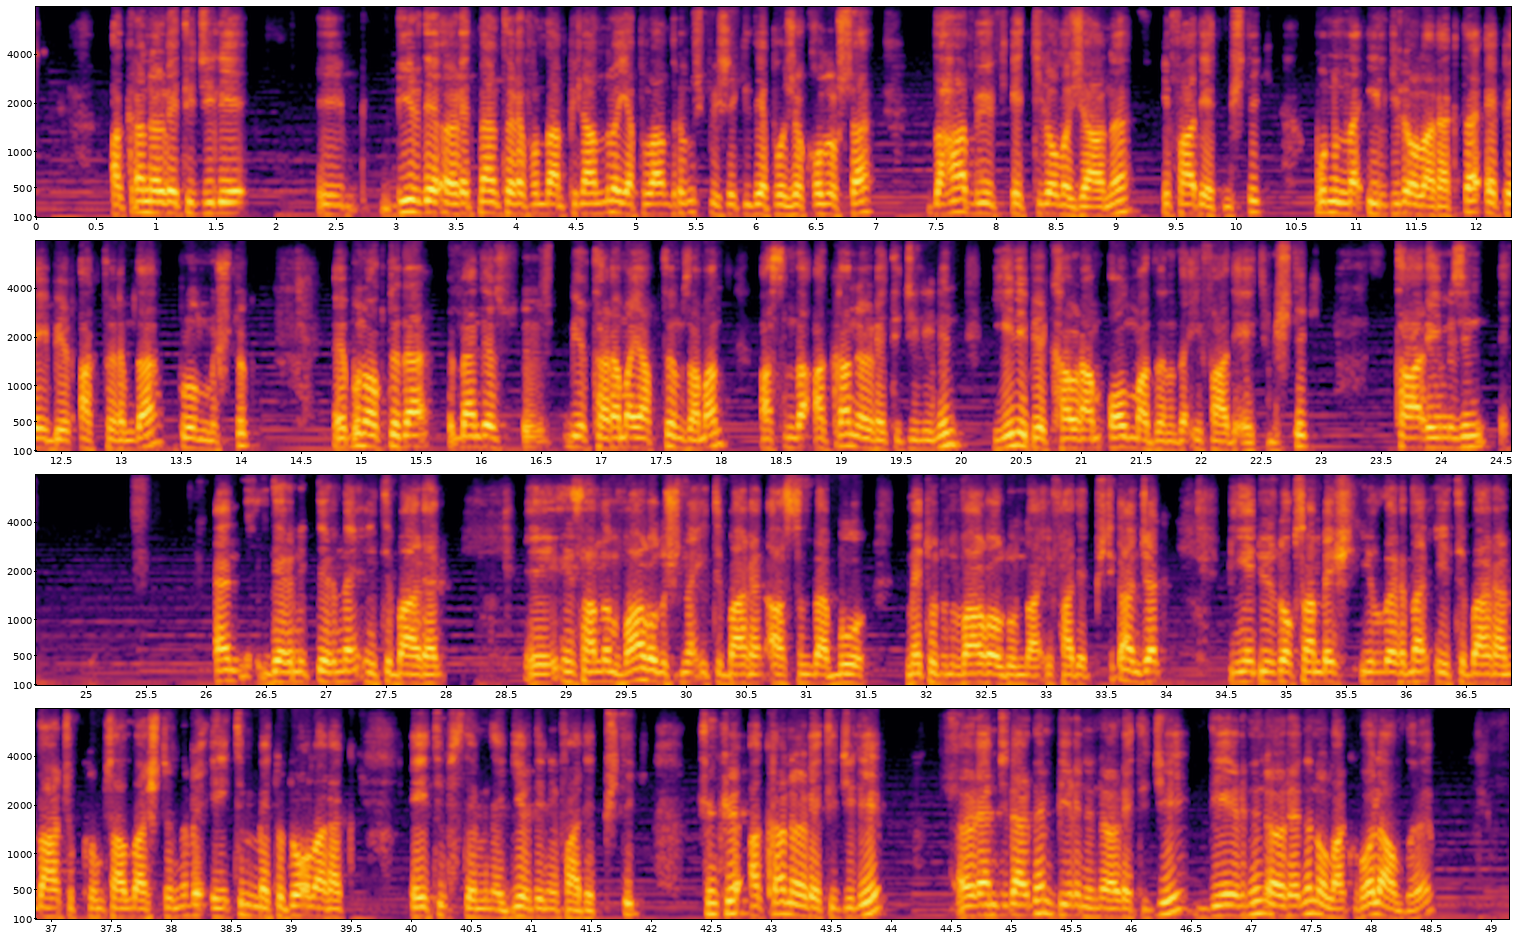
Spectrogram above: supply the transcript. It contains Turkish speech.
Akran öğreticiliği e, bir de öğretmen tarafından planlı ve yapılandırılmış bir şekilde yapılacak olursa daha büyük etkili olacağını ifade etmiştik. Bununla ilgili olarak da epey bir aktarımda bulunmuştuk. E, bu noktada ben de e, bir tarama yaptığım zaman aslında akran öğreticiliğinin yeni bir kavram olmadığını da ifade etmiştik. Tarihimizin en derinliklerinden itibaren, e, insanlığın varoluşuna itibaren aslında bu metodun var olduğundan ifade etmiştik. Ancak 1795 yıllarından itibaren daha çok kurumsallaştığını ve eğitim metodu olarak eğitim sistemine girdiğini ifade etmiştik. Çünkü akran öğreticiliği öğrencilerden birinin öğretici, diğerinin öğrenen olarak rol aldığı,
